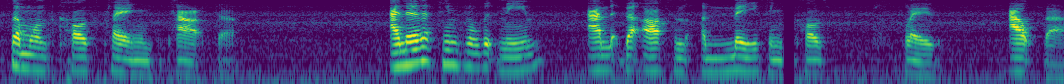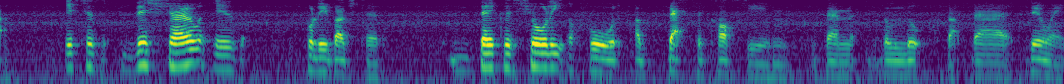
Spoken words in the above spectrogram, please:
someone's cosplaying the character. I know that seems a little bit mean, and there are some amazing cosplayers out there. It's just, this show is fully budgeted. They could surely afford a better costume than the look that they're doing.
